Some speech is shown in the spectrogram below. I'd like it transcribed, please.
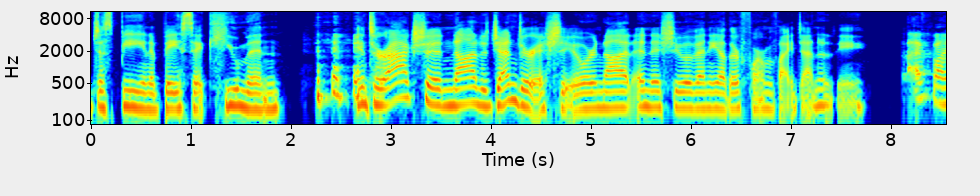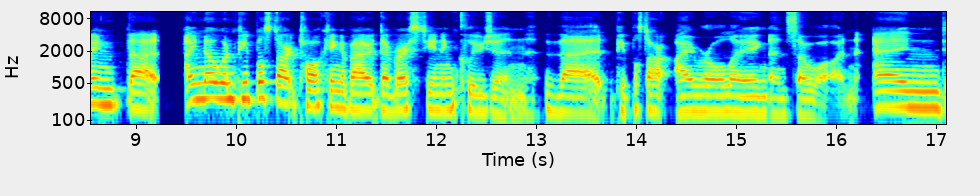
just being a basic human interaction, not a gender issue or not an issue of any other form of identity. I find that I know when people start talking about diversity and inclusion that people start eye rolling and so on. And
